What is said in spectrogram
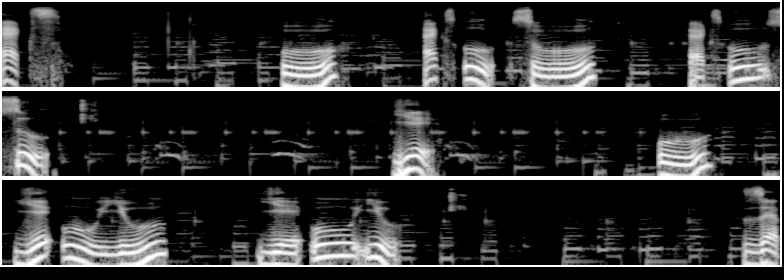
X. U X U su. X U su. Y. U. Y U U. Y U U. Z.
